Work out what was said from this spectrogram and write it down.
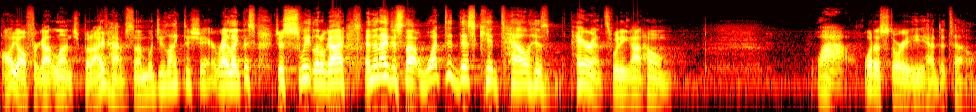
all y'all forgot lunch, but I have some. Would you like to share? Right? Like this just sweet little guy. And then I just thought, what did this kid tell his parents when he got home? Wow, what a story he had to tell.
